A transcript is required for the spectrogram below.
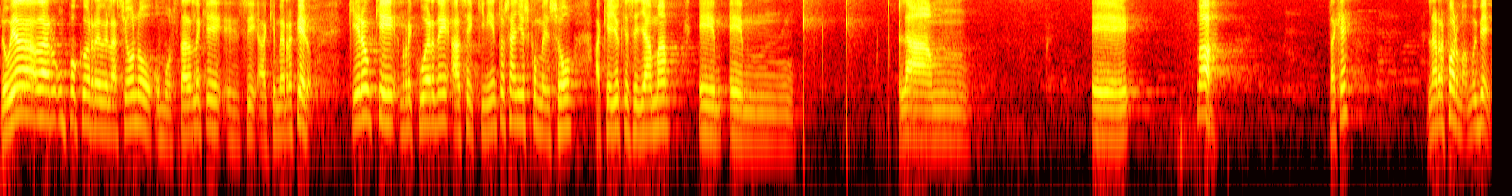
Le voy a dar un poco de revelación o, mostrarle que, eh, a qué me refiero. Quiero que recuerde, hace 500 años comenzó aquello que se llama em, em, la... Mm, eh, ah, ¿La qué? La reforma, muy bien.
